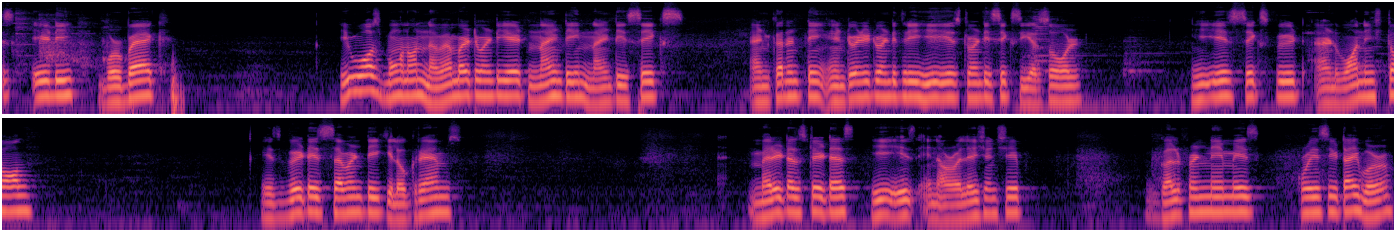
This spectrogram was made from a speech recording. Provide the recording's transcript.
is Eddy Burback. He was born on November 28, 1996 and currently in 2023 he is 26 years old. He is 6 feet and 1 inch tall. His weight is 70 kilograms. Marital status he is in a relationship. Girlfriend name is Chrissy Tiber.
